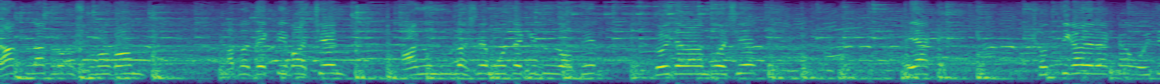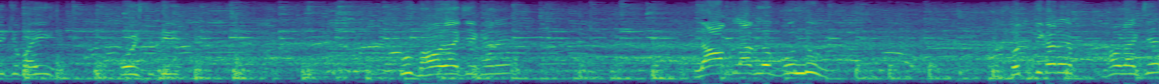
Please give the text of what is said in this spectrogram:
লাখ লাখ লোকের সমাগম। আপনারা দেখতে পাচ্ছেন, আনন্দ উল্লাসের মধ্যে কিন্তু রথের আরম্ভ হয়েছে এক সত্যিকারের একটা ঐতিহ্যবাহী পরিস্থিতি। খুব ভালো লাগছে এখানে। লাখ লাখ লোক, বন্ধু, সত্যিকারের ভালো লাগছে।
